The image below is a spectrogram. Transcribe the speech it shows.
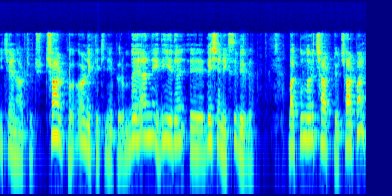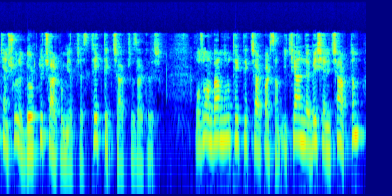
2n artı 3 çarpı örnektekini yapıyorum. bn neydi? 7, e, 5n eksi 1'di. Bak bunları çarp diyor. Çarparken şöyle dörtlü çarpım yapacağız. Tek tek çarpacağız arkadaşım. O zaman ben bunu tek tek çarparsam 2n ile 5n'i çarptım.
